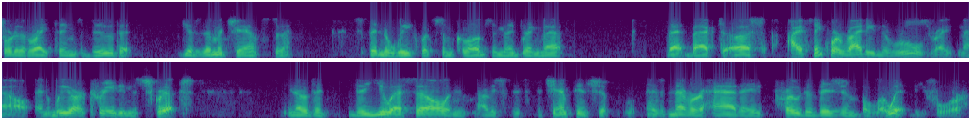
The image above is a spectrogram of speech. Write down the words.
sort of the right thing to do that gives them a chance to spend a week with some clubs, and they bring that that back to us. I think we're writing the rules right now, and we are creating the script you know the the USL and obviously the championship has never had a pro division below it before,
